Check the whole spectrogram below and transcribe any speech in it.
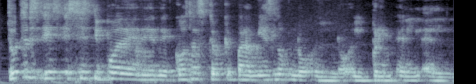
Entonces, ese tipo de, de, cosas creo que para mí es lo, el, el, el,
